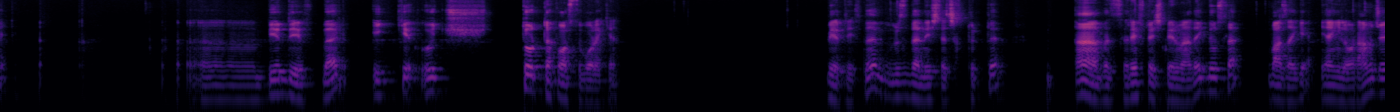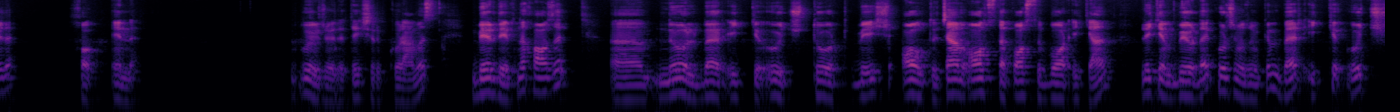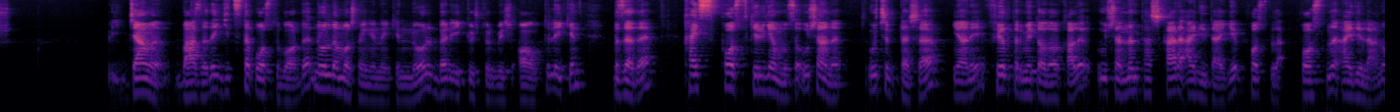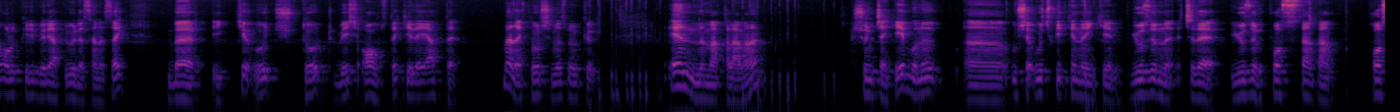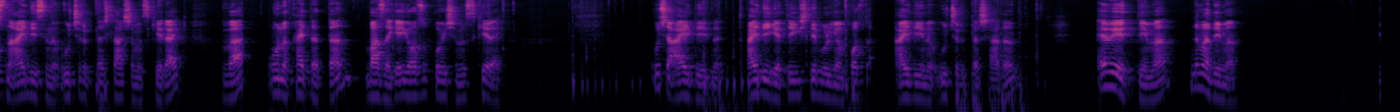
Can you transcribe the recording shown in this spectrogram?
Berdiyev 1 2 3 4 ta posti bor ekan. Berdiyevni bizda nechta chiqib turibdi? Ha, biz refresh bermadik do'stlar. Bazaga yangilaveramiz joyda. Xo'p, endi bu joyda tekshirib ko'ramiz. Berdiyevni hozir 0 1 2 3 4 5 6 jami 6 ta posti bor ekan. lekin bu yerda ko'rishimiz mumkin 1 2 3 jami bazada yettita posti borda. 0 dan boshlangandan keyin 0 1 2 3 4 5 6 lekin bizada qaysi post kelgan bo'lsa o'shani o'chirib tashlab ya'ni filtr metodi orqali o'shandan tashqari iddagi postlar postni idlarni olib kelib beryapti bu yerda sanasak. 1 2 3 4 5 6 kelyapti. Mana ko'rishimiz mumkin. Endi nima qilaman? Shunchaki buni e, o'sha o'chib ketgandan keyin yuzerni ichida user postdan ham postni idsini o'chirib tashlashimiz kerak. Va uni qaytadan bazaga yozib qo'yishimiz kerak. O'sha idni idga tegishli bo'lgan post idni o'chirib tashladim. Evet deyman. Nima deyman?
